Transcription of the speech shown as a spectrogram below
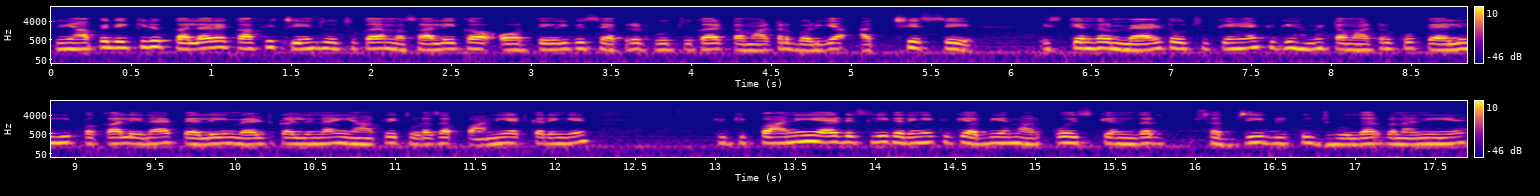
तो यहाँ पे देखिए जो कलर है काफ़ी चेंज हो चुका है, मसाले का और तेल भी सेपरेट हो चुका है, टमाटर बढ़िया अच्छे से इसके अंदर मेल्ट हो चुके हैं क्योंकि हमें टमाटर को पहले ही पका लेना है, पहले ही मेल्ट कर लेना है। यहाँ पे थोड़ा सा पानी ऐड करेंगे क्योंकि पानी ऐड इसलिए करेंगे क्योंकि अभी हमारे को इसके अंदर सब्ज़ी बिल्कुल झोलदार बनानी है।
